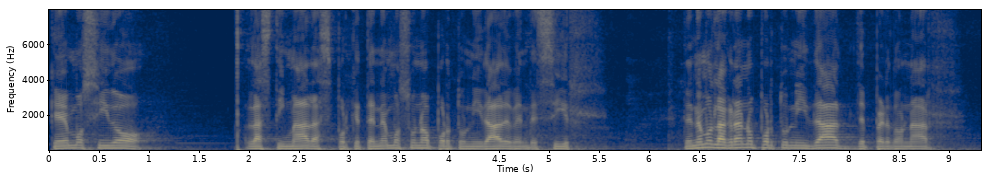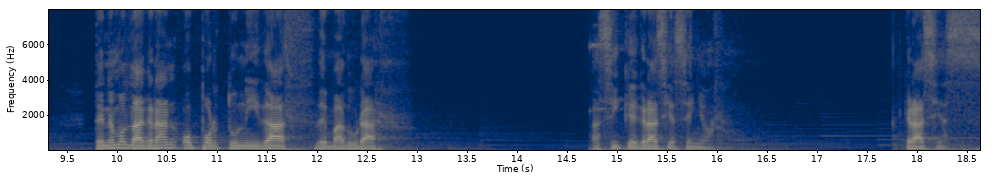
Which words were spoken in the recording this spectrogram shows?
que hemos sido lastimadas porque tenemos una oportunidad de bendecir. Tenemos la gran oportunidad de perdonar. Tenemos la gran oportunidad de madurar. Así que gracias, Señor. Gracias.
